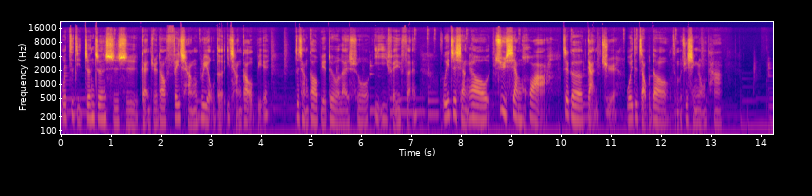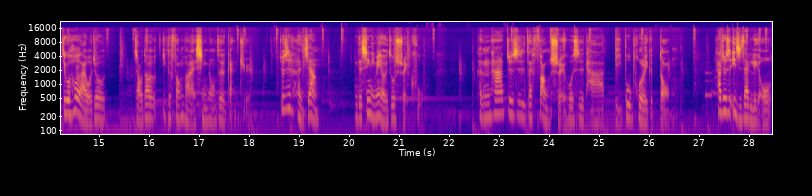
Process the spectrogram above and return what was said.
我自己真真实实感觉到非常 real 的一场告别。这场告别对我来说意义非凡。我一直想要具象化这个感觉，我一直找不到怎么去形容它。结果后来我就找到一个方法来形容这个感觉，就是很像你的心里面有一座水库。可能它就是在放水，或是它底部破了一个洞，它就是一直在流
